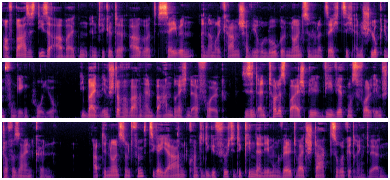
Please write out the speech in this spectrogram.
Auf Basis dieser Arbeiten entwickelte Albert Sabin, ein amerikanischer Virologe, 1960 eine Schluckimpfung gegen Polio. Die beiden Impfstoffe waren ein bahnbrechender Erfolg. Sie sind ein tolles Beispiel, wie wirkungsvoll Impfstoffe sein können. Ab den 1950er Jahren konnte die gefürchtete Kinderlähmung weltweit stark zurückgedrängt werden.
